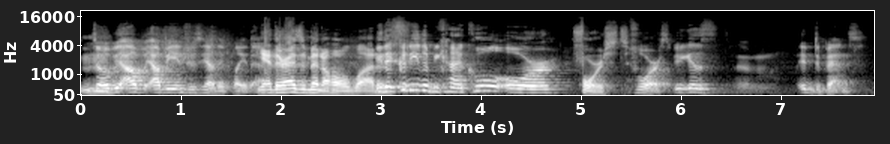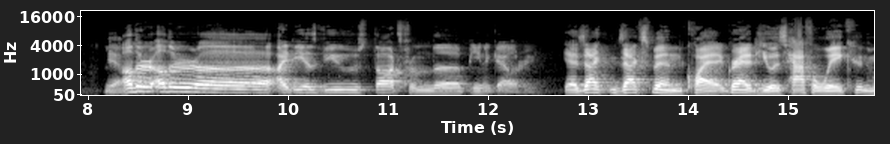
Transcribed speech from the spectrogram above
so it'll be, I'll, be- I'll be interested to how they play that. Mm-hmm. yeah, there hasn't been a whole lot of that could either be kind of cool or forced. forced because um, it depends. Yeah, Other other uh, ideas, views, thoughts from the peanut gallery. yeah. Zach Zach's been quiet. Granted, he was half awake when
